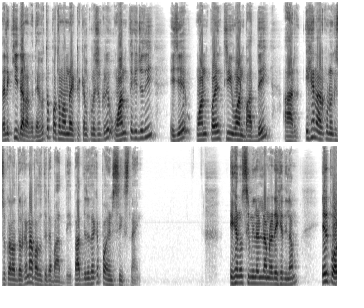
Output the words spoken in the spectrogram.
তাহলে কি দাঁড়াবে? দেখো তো, প্রথম আমরা একটা ক্যালকুলেশন করি ওয়ান থেকে যদি এই যে ওয়ান পয়েন্ট থ্রি ওয়ান বাদ দেই আর এখানে আর কোনো কিছু করার দরকার না, আপাতত এটা বাদ দিই। বাদ দিলে থাকে পয়েন্ট সিক্স নাইন এখানেও সিমিলারলি আমরা রেখে দিলাম। এরপর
